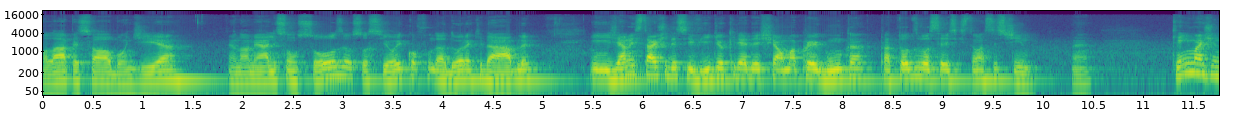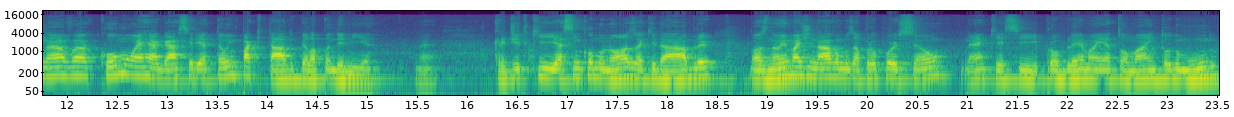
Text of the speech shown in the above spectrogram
Olá pessoal, bom dia. Meu nome é Alisson Souza, eu sou CEO e cofundador aqui da Abler. E já no start desse vídeo eu queria deixar uma pergunta para todos vocês que estão assistindo. Né? Quem imaginava como o RH seria tão impactado pela pandemia? Né? Acredito que assim como nós aqui da Abler, nós não imaginávamos a proporção né, que esse problema ia tomar em todo mundo,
